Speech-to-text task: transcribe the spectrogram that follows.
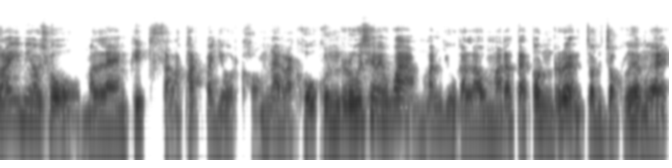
ไซเมียวโชมแมลงพิษสารพัดประโยชน์ของนาราคุ คุณรู้ใช่ไหมว่ามันอยู่กับเรามาตั้งแต่ต้นเรื่องจนจบเรื่องเลย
